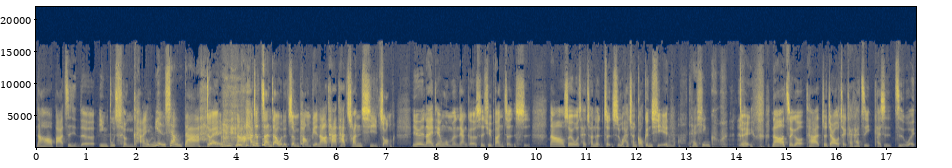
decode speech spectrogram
然后把自己的阴部撑开，哦，面向大海。对，然后他就站在我的正旁边，然后他他穿西装，因为那一天我们两个是去办正事，然后所以我才穿的正式，我还穿高跟鞋，哦，太辛苦。对，然后结果他就叫我腿开开自己开始自慰，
